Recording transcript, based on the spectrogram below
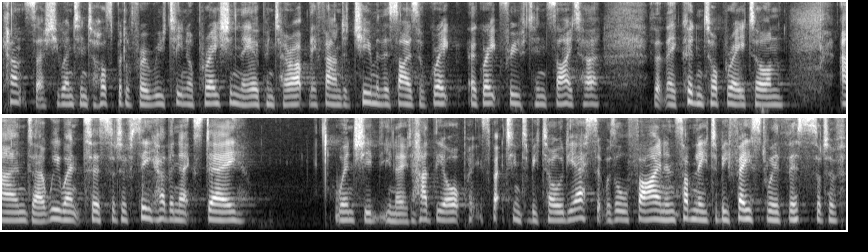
cancer. She went into hospital for a routine operation. They opened her up. They found a tumor the size of grape, a grapefruit inside her that they couldn't operate on. And uh, we went to sort of see her the next day when she you know had the op expecting to be told yes it was all fine and suddenly to be faced with this sort of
